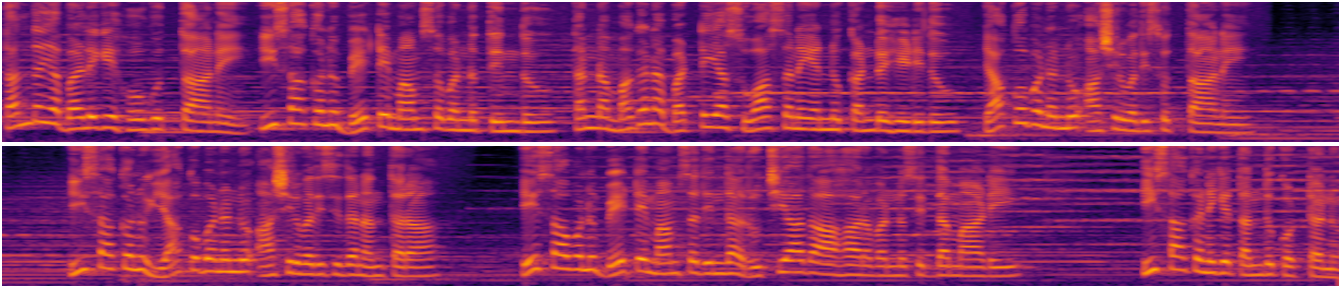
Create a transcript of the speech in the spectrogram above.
ತಂದೆಯ ಬಳಿಗೆ ಹೋಗುತ್ತಾನೆ. ಈಸಾಕನು ಬೇಟೆ ಮಾಂಸವನ್ನು ತಿಂದು ತನ್ನ ಮಗನ ಬಟ್ಟೆಯ ಸುವಾಸನೆಯನ್ನು ಕಂಡುಹಿಡಿದು ಯಾಕೋಬನನ್ನು ಆಶೀರ್ವದಿಸುತ್ತಾನೆ. ಈಸಾಕನು ಯಾಕೋಬನನ್ನು ಆಶೀರ್ವದಿಸಿದ ನಂತರ ಏಸಾವನು ಬೇಟೆ ಮಾಂಸದಿಂದ ರುಚಿಯಾದ ಆಹಾರವನ್ನು ಸಿದ್ಧ ಮಾಡಿ ಈಸಾಕನಿಗೆ ತಂದುಕೊಟ್ಟನು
